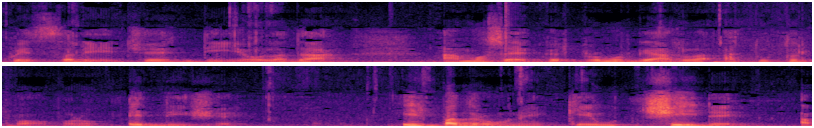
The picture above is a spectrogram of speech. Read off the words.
Questa legge Dio la dà a Mosè per promulgarla a tutto il popolo e dice il padrone che uccide a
